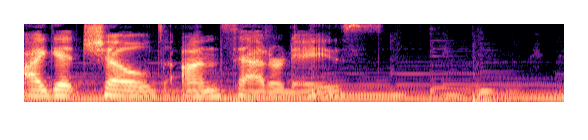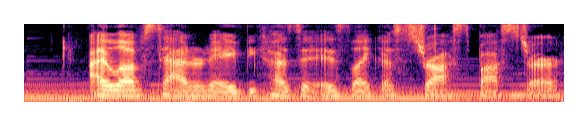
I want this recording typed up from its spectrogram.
I get chilled on Saturdays. I love Saturday because it is like a stress buster.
